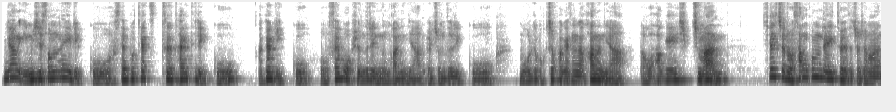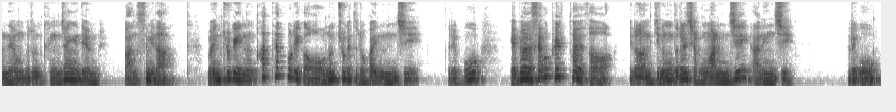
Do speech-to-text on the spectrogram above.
그냥 이미지 썸네일 있고 세부 텍스트 타이틀 있고 가격이 있고 뭐 세부 옵션들이 있는 거 아니냐 별점들 있고 뭐 그렇게 복잡하게 생각하느냐 라고 하기 쉽지만 실제로 상품 데이터에서 저장하는 내용들은 굉장히 내용이 많습니다. 왼쪽에 있는 카테고리가 어느 쪽에 들어가 있는지 그리고 개별 세부 필터에서 이런 기능들을 제공하는지 아닌지 그리고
